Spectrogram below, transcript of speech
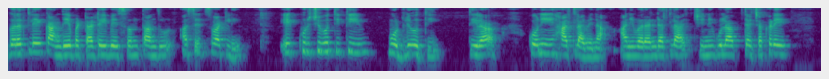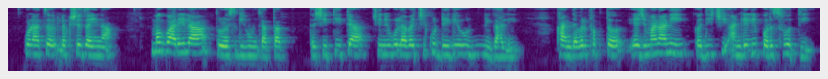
घरातले कांदे बटाटे बेसन तांदूळ असेच वाटले. एक खुर्ची होती ती मोडली होती. तिला कोणी हात लावेना आणि वरांड्यातला चिनी गुलाब त्याच्याकडे कुणाचं लक्ष जाईना. मग वारीला तुळस घेऊन जातात. तशी ती त्या चिनी गुलाबाची कुड्डी घेऊन निघाली. खांद्यावर फक्त यजमानानी कधीची आणलेली पर्स होती.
